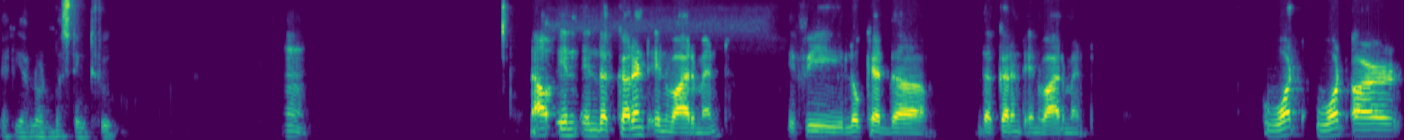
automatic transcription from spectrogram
that we are not busting through. Mm. Now, in, in the current environment, if we look at the, the current environment, what, what are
